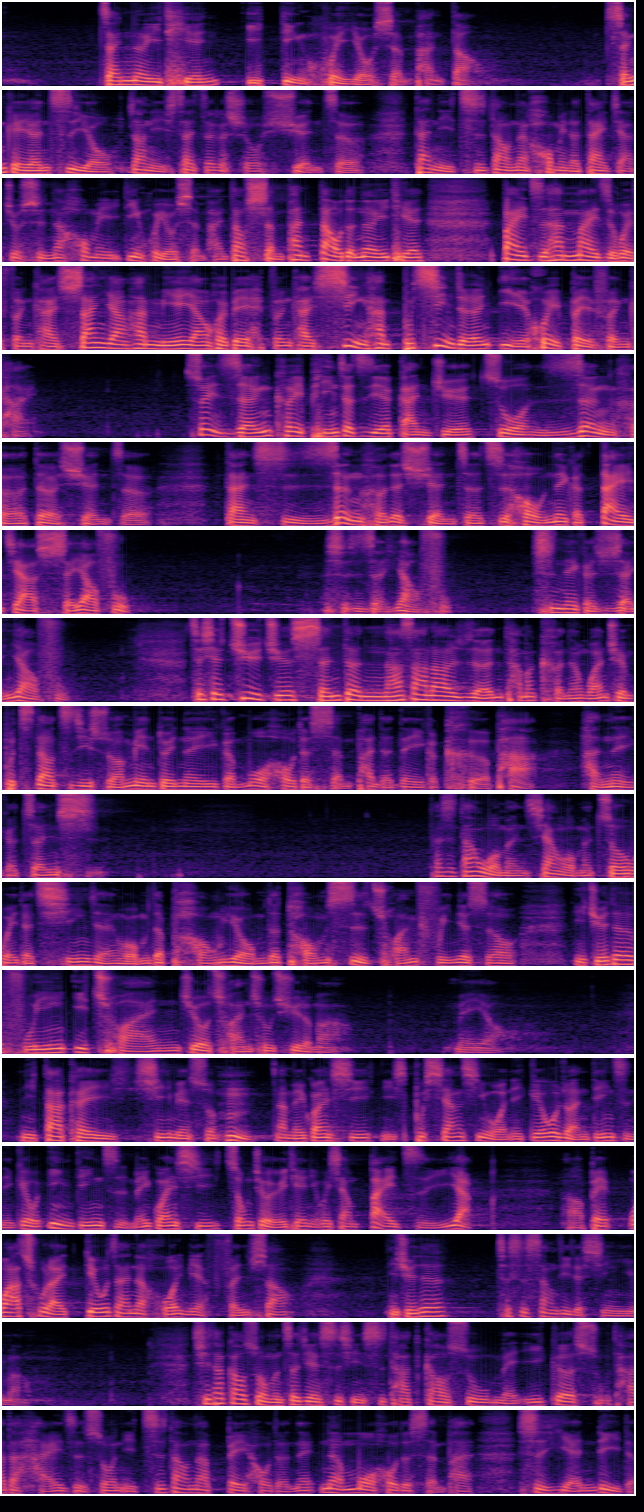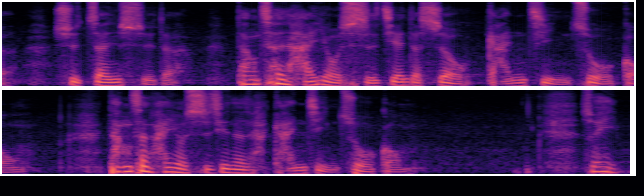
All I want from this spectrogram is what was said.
在那一天，一定会有审判到。神给人自由，让你在这个时候选择，但你知道那后面的代价，就是那后面一定会有审判。到审判到的那一天，稗子和麦子会分开，山羊和绵羊会被分开，信和不信的人也会被分开。所以，人可以凭着自己的感觉做任何的选择，但是任何的选择之后，那个代价谁要付？是人要付，是那个人要付。这些拒绝神的拿撒勒人，他们可能完全不知道自己所要面对那一个幕后的审判的那一个可怕和那一个真实。但是，当我们向我们周围的亲人、我们的朋友、我们的同事传福音的时候，你觉得福音一传就传出去了吗？没有。你大可以心里面说：“嗯，那没关系。你不相信我，你给我软钉子，你给我硬钉子，没关系。终究有一天，你会像败子一样，啊，被挖出来丢在那火里面焚烧。你觉得这是上帝的心意吗？其实他告诉我们这件事情，是他告诉每一个属他的孩子说：你知道那背后的那那幕后的审判是严厉的，是真实的。当趁还有时间的时候，赶紧做工。”当趁还有时间的，赶紧做工。所以，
